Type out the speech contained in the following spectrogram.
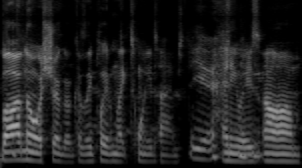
But I know it's Sugar because they played him like 20 times. Yeah. Anyways, um,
